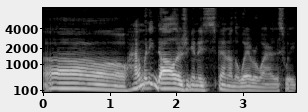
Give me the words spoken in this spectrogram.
Oh, how many dollars are you going to spend on the waiver wire this week?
